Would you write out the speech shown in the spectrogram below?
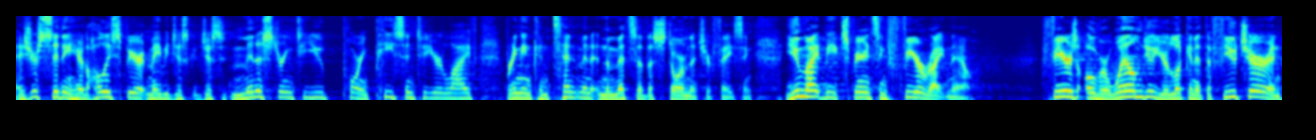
as you're sitting here, the Holy Spirit may be just, just ministering to you, pouring peace into your life, bringing contentment in the midst of the storm that you're facing. You might be experiencing fear right now. Fears overwhelmed you. You're looking at the future and,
